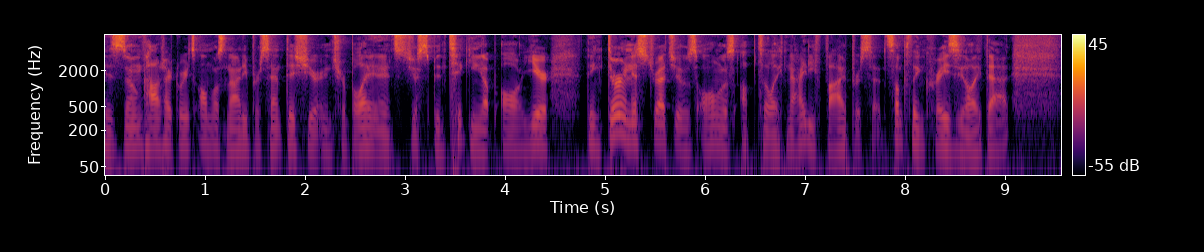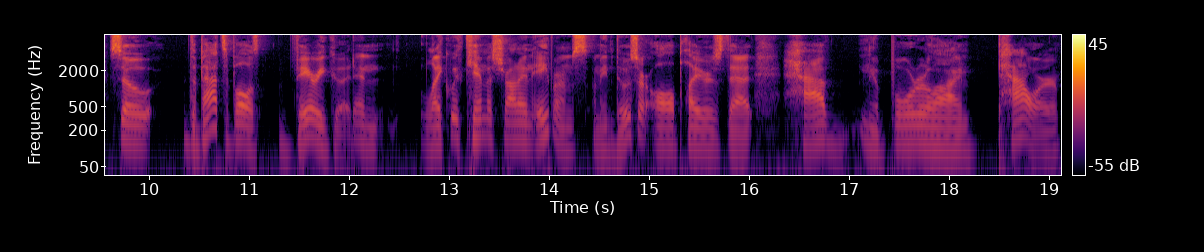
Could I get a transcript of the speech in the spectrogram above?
His zone contact rate's almost 90% this year in AAA, and it's just been ticking up all year. I think during this stretch, it was almost up to like 95%, something crazy like that. So the bat's ball is very good. And like with Kim Estrada and Abrams, I mean, those are all players that have you know, borderline power,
